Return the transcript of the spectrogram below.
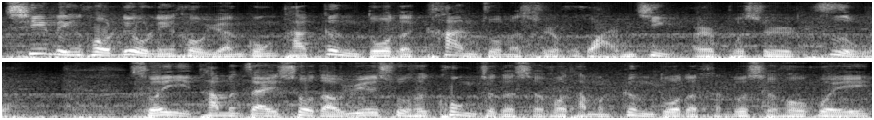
七零后、六零后员工，他更多的看重的是环境，而不是自我，所以他们在受到约束和控制的时候，他们更多的很多时候会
